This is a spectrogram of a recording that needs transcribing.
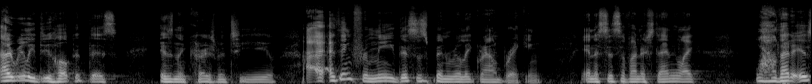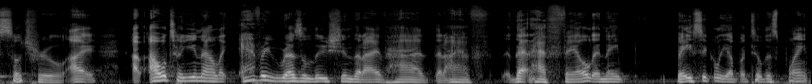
I really do hope that this is an encouragement to you. I, I think for me, this has been really groundbreaking in a sense of understanding, like, wow, that is so true. I I will tell you now, like every resolution that I've had that I have that have failed, and they basically up until this point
